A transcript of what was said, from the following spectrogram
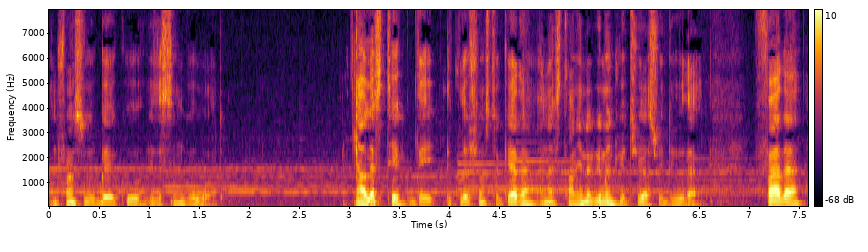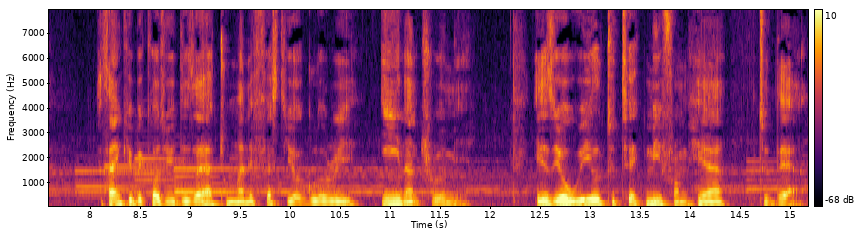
and Francis Ubeku is a single word. Now let's take the declarations together, and I stand in agreement with you as we do that. Father, thank you because you desire to manifest your glory in and through me. It is your will to take me from here to there.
